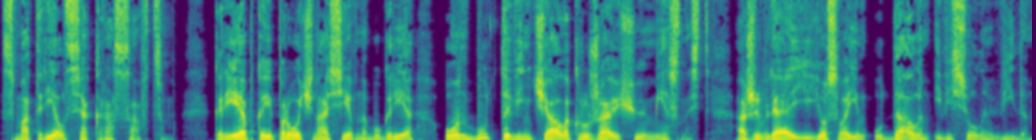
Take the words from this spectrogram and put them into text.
смотрелся красавцем. Крепко и прочно осев на бугре, он будто венчал окружающую местность, оживляя ее своим удалым и веселым видом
